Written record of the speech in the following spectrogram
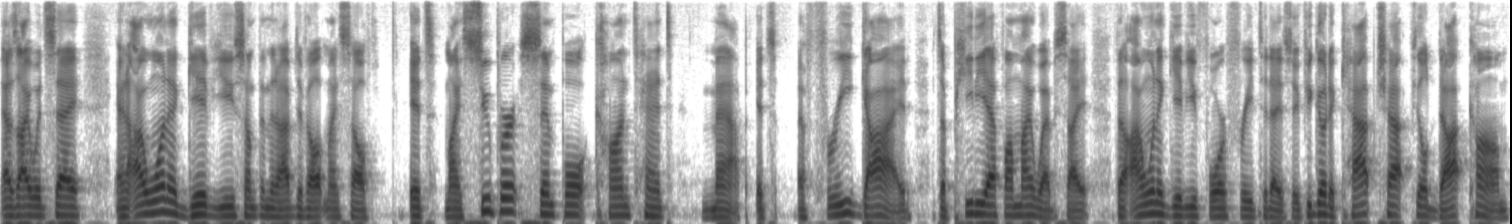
as I would say. And I want to give you something that I've developed myself. It's my super simple content map. It's a free guide. It's a PDF on my website that I want to give you for free today. So if you go to kapchatfield.com,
